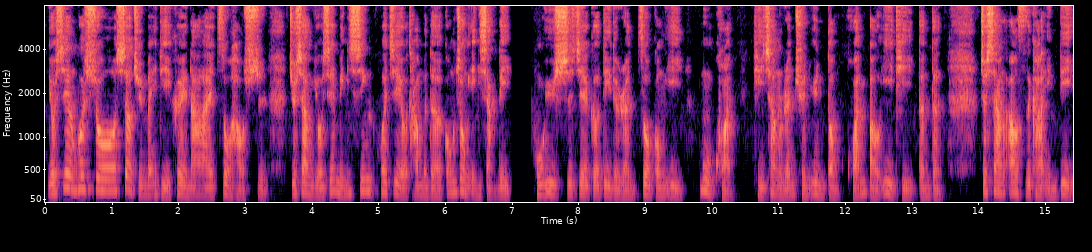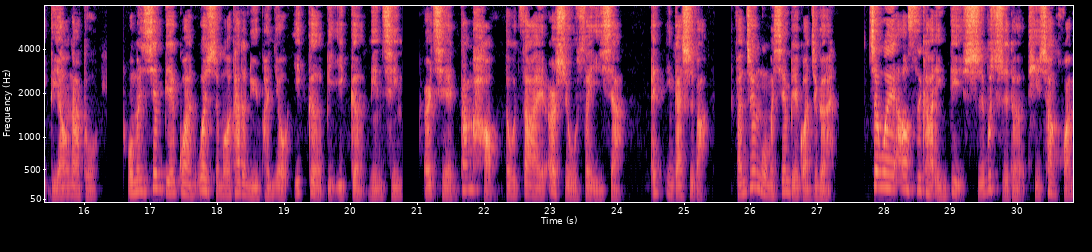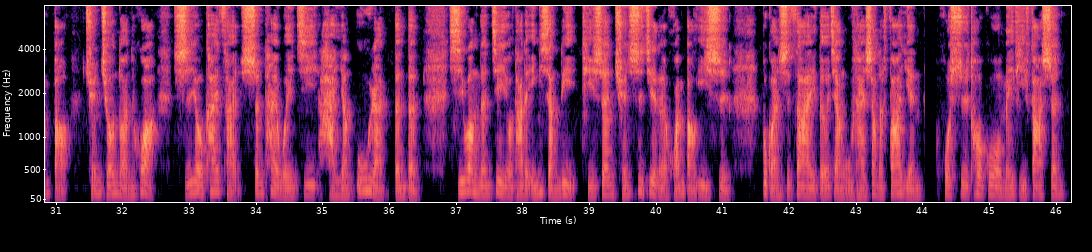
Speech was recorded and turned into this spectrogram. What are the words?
有些人会说，社群媒体可以拿来做好事，就像有些明星会借由他们的公众影响力，呼吁世界各地的人做公益、募款、提倡人权运动、环保议题等等。就像奥斯卡影帝里奥纳多，我们先别管为什么他的女朋友一个比一个年轻。而且刚好都在二十五岁以下，哎，应该是吧？反正我们先别管这个。这位奥斯卡影帝时不时的提倡环保、全球暖化、石油开采、生态危机、海洋污染等等，希望能借由他的影响力提升全世界的环保意识。不管是在得奖舞台上的发言，或是透过媒体发声。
